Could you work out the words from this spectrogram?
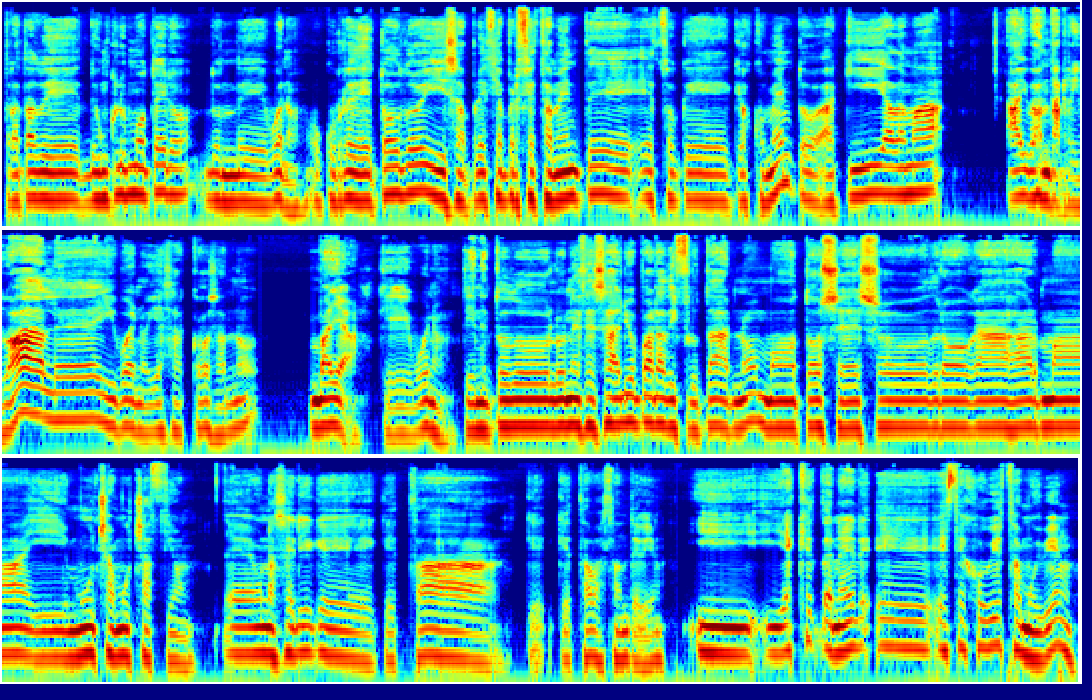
Trata de, un club motero donde, bueno, ocurre de todo y se aprecia perfectamente esto que, que os comento. Aquí, además, hay bandas rivales y bueno, y esas cosas, ¿no? Vaya, que bueno, tiene todo lo necesario para disfrutar, ¿no? Motos, sexo, drogas, armas y mucha, mucha acción. Es una serie que, está, que, está bastante bien. Y, es que tener eh, este hobby está muy bien,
